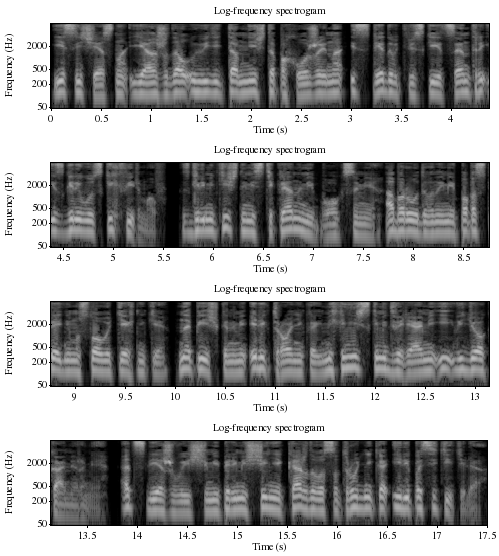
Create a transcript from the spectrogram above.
Если честно, я ожидал увидеть там нечто похожее на исследовательские центры из голливудских фильмов с герметичными стеклянными боксами, оборудованными по последнему слову техники, напичканными электроникой, механическими дверями и видеокамерами, отслеживающими перемещение каждого сотрудника или посетителя.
